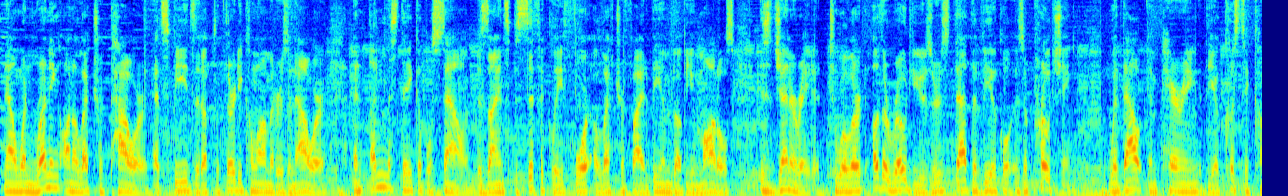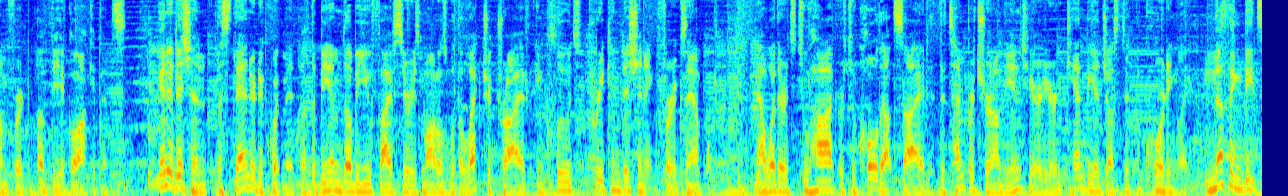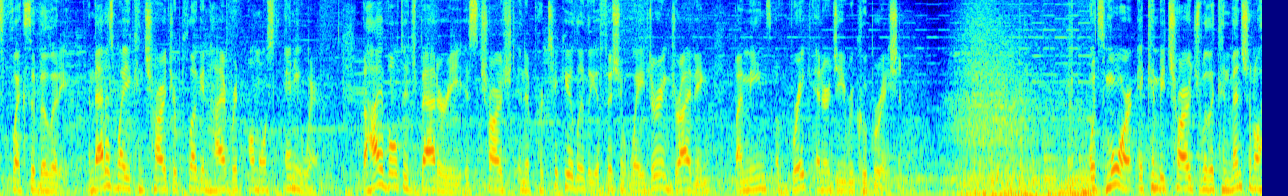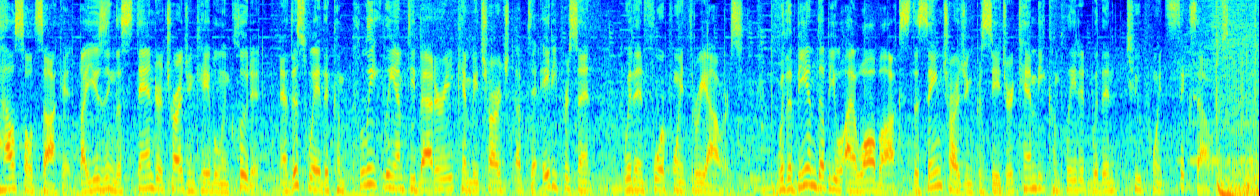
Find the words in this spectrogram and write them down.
Now, when running on electric power at speeds at up to 30 kilometers an hour, an unmistakable sound designed specifically for electrified BMW models is generated to alert other road users that the vehicle is approaching without impairing the acoustic comfort of vehicle occupants. In addition, the standard equipment of the BMW 5 Series models with electric drive includes preconditioning, for example. Now, whether it's too hot or too cold outside, the temperature on the interior can be adjusted accordingly. Nothing beats flexibility, and that is why you can charge your plug-in hybrid almost anywhere. The high voltage battery is charged in a particularly efficient way during driving by means of brake energy recuperation. What's more, it can be charged with a conventional household socket by using the standard charging cable included. Now, this way, the completely empty battery can be charged up to 80% within 4.3 hours. With a BMW iWallbox, the same charging procedure can be completed within 2.6 hours.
